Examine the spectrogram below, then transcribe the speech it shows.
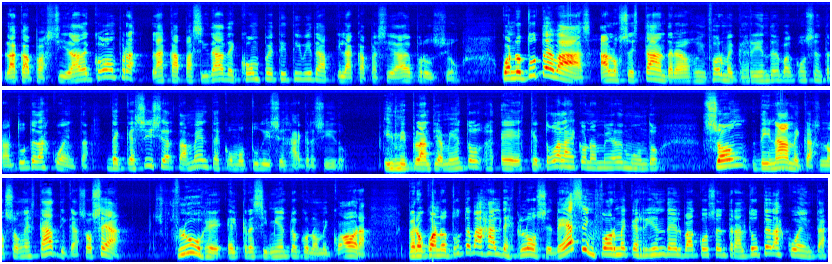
La capacidad de compra, la capacidad de competitividad y la capacidad de producción. Cuando tú te vas a los estándares, a los informes que rigen del Banco Central, tú te das cuenta de que sí, ciertamente, como tú dices, ha crecido. Y mi planteamiento es que todas las economías del mundo son dinámicas, no son estáticas. O sea, fluye el crecimiento económico. Ahora, pero cuando tú te vas al desglose de ese informe que rinde el Banco Central, tú te das cuenta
